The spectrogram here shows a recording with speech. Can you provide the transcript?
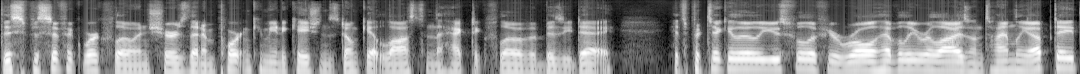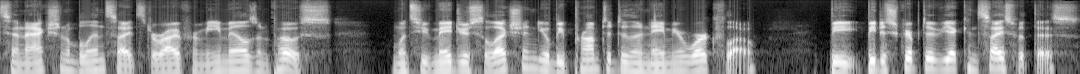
This specific workflow ensures that important communications don't get lost in the hectic flow of a busy day. It's particularly useful if your role heavily relies on timely updates and actionable insights derived from emails and posts. Once you've made your selection, you'll be prompted to name your workflow. Be, be descriptive yet concise with this,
